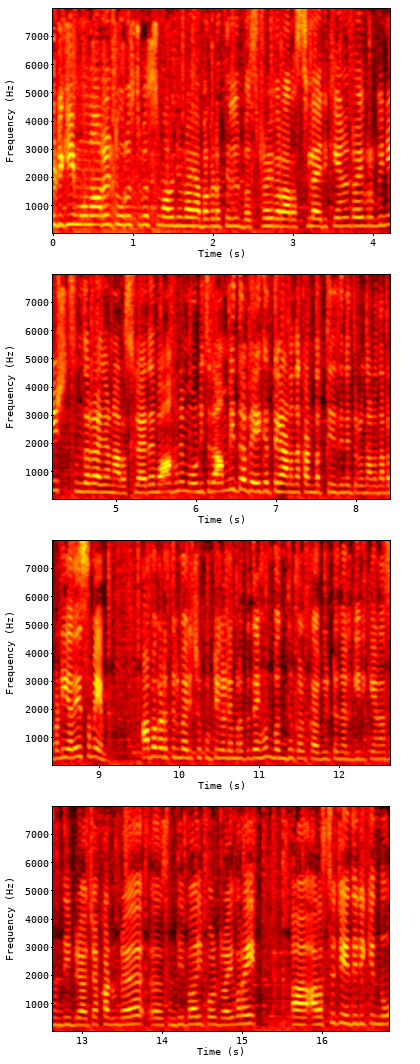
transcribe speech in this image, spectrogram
ഇടുക്കി മൂന്നാറിൽ ടൂറിസ്റ്റ് ബസ് മറിഞ്ഞുണ്ടായ അപകടത്തിൽ ബസ് ഡ്രൈവർ അറസ്റ്റിലായിരിക്കുകയാണ്. ഡ്രൈവർ വിനീഷ് സുന്ദരരാജാണ് അറസ്റ്റിലായത്. വാഹനം ഓടിച്ചത് അമിത വേഗത്തിലാണെന്ന് കണ്ടെത്തിയതിനെ തുടർന്നാണ് നടപടി. അതേസമയം അപകടത്തിൽ മരിച്ച കുട്ടികളുടെ മൃതദേഹം ബന്ധുക്കൾക്ക് വിട്ടു നൽകിയിരിക്കുകയാണ്. സന്ദീപ് രാജാക്കാടുണ്ട്. സന്ദീപ് ഇപ്പോൾ ഡ്രൈവറെ അറസ്റ്റ് ചെയ്തിരിക്കുന്നു.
